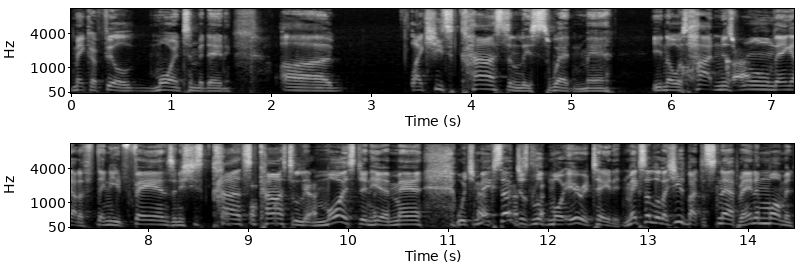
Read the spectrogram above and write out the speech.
make her feel more intimidating. Uh, like she's constantly sweating, man. You know, it's hot in this room. They ain't got a, they need fans, and she's const, constantly moist in here, man, which makes her just look more irritated. Makes her look like she's about to snap at any moment.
